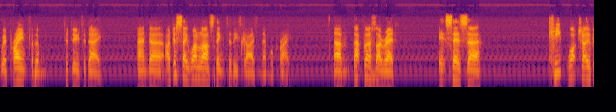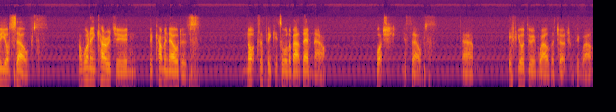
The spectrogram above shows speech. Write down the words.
we're praying for them to do today. And uh, I'll just say one last thing to these guys and then we'll pray. Um, that verse I read, it says, uh, Keep watch over yourselves. I want to encourage you in becoming elders not to think it's all about them now. Watch yourselves. Um, if you're doing well, the church will do well.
